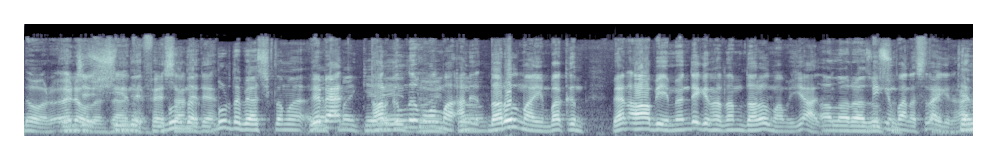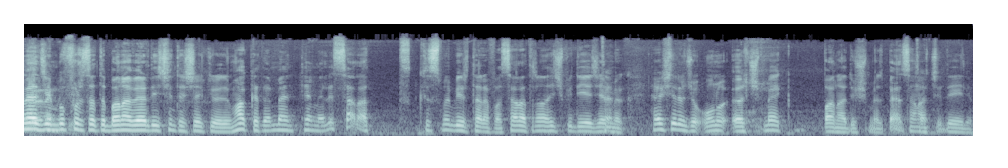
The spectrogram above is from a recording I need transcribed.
Doğru öyle Önce olur şimdi zaten. Fesanede- Burada, burada bir açıklama ve yapma ben dargınlığım olma. Hani darılmayın bakın. Ben abiyim önde gelen adam darılmamış. Ya Allah razı Bir olsun. gün bana sıra. Hadi Temelciğim bu fırsatı bana verdiği için teşekkür ediyorum. Hakikaten ben temeli sanat kısmı bir tarafa. Sanatına hiçbir diyeceğim Tabii. yok. Her şeyden önce onu ölçmek bana düşmez. Ben sanatçı değilim.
